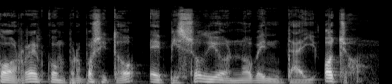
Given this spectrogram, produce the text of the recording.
Correr con propósito, episodio 98.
